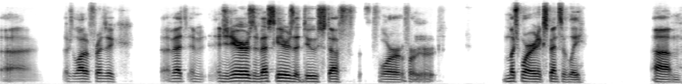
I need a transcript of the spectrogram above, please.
uh, there's a lot of forensic engineers, investigators that do stuff for for much more inexpensively. Um,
